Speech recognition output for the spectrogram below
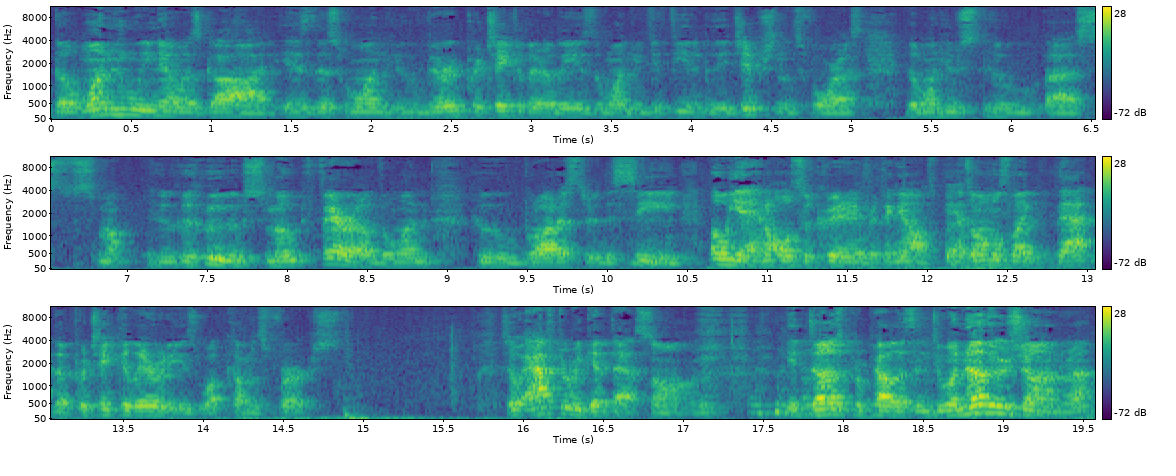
the one who we know as God is this one who very particularly is the one who defeated the Egyptians for us, the one who who uh, sm- who, who, who smote Pharaoh, the one who brought us through the sea. Oh yeah, and also created everything else. But it's almost like that. The particularity is what comes first. So after we get that song, it does propel us into another genre.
